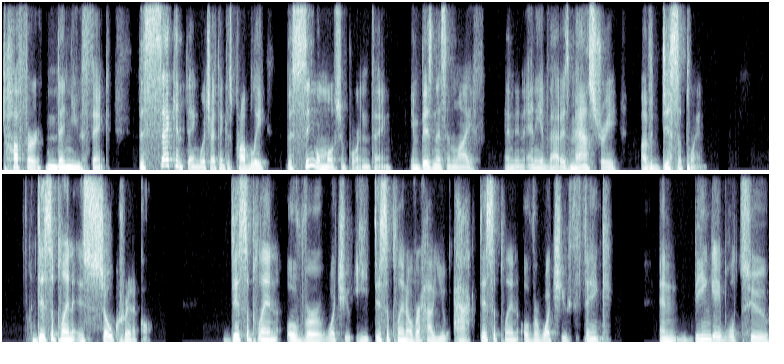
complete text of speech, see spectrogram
tougher than you think. The second thing, which I think is probably the single most important thing in business and life and in any of that, is mastery of discipline. Discipline is so critical. Discipline over what you eat, discipline over how you act, discipline over what you think and being able to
